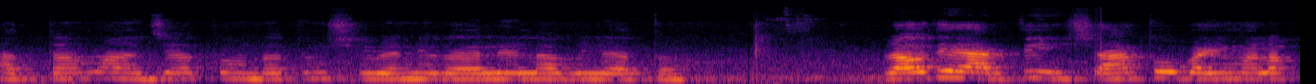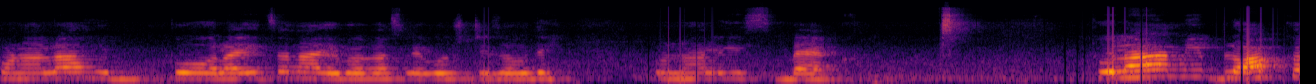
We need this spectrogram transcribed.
आता माझ्या तोंडातून शिव्या निघायला लागले आता. राहू दे आरती. शांत हो बाई. मला कोणाला हे बोलायचं नाही बघ असल्या गोष्टी. जाऊ दे. कुणाल इज बॅक तुला मी ब्लॉक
